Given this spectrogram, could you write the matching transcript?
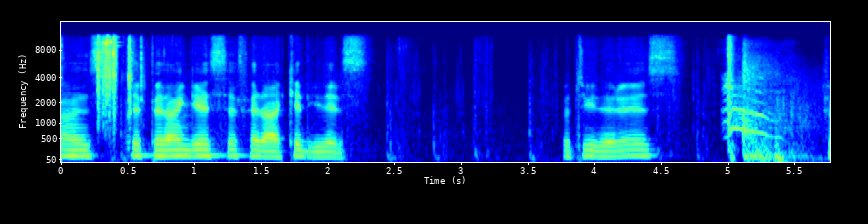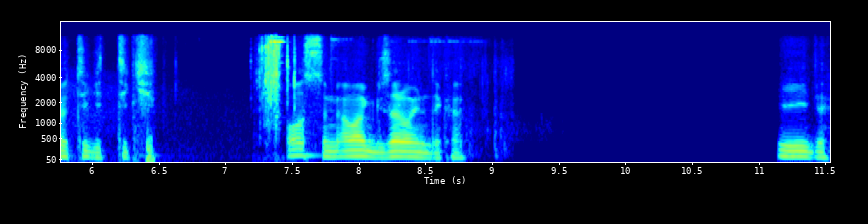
Yani tepeden gelse felaket gideriz. Kötü gideriz. Kötü gittik. Olsun ama güzel oynadık ha. İyiydi.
